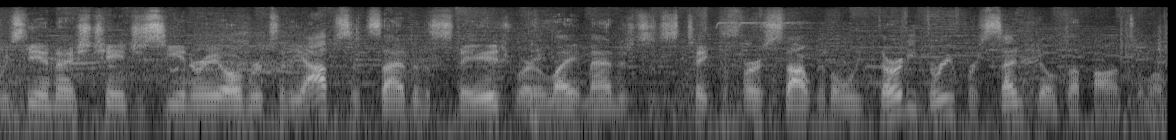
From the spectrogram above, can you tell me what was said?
We see a nice change of scenery over to the opposite side of the stage where Light manages to take the first stock with only 33% built up onto him.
